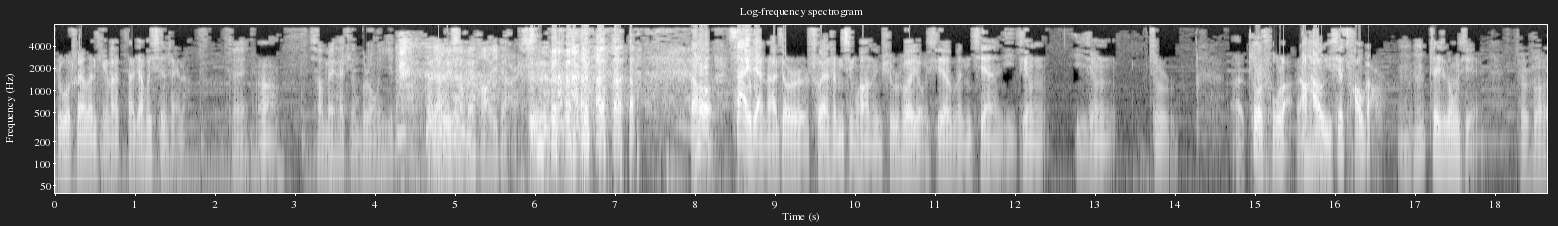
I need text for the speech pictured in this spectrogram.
如果出现问题了，大家会信谁呢？对嗯，小梅还挺不容易的啊，大家对小梅好一点儿。对对对。对。然后下一点呢，就是出现什么情况呢？你比如说有些文件已经已经就是呃做出了，然后还有一些草稿，嗯哼，这些东西就是说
